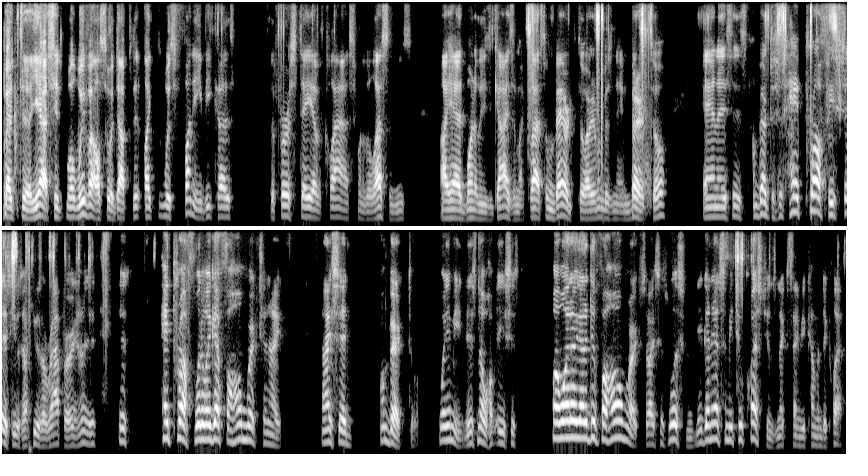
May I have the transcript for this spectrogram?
but, uh, yes, it, well, we've also adopted it, like, it was funny because the first day of class, one of the lessons, I had one of these guys in my class, Umberto, I remember his name, Umberto. And I says, Umberto says, hey, prof, he says, he was, a- he was a rapper, you know, he says, hey, prof, what do I got for homework tonight? And I said, Umberto, what do you mean? There's no, he says, well, what do I got to do for homework? So I says, listen, you're going to answer me two questions next time you come into class.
